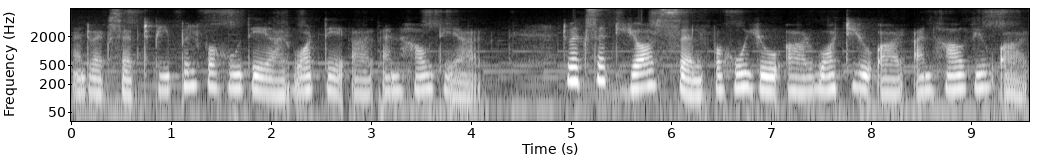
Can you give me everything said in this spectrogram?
and to accept people for who they are, what they are, and how they are? To accept yourself for who you are, what you are, and how you are,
